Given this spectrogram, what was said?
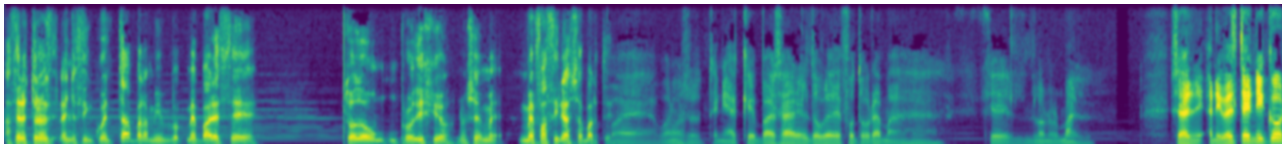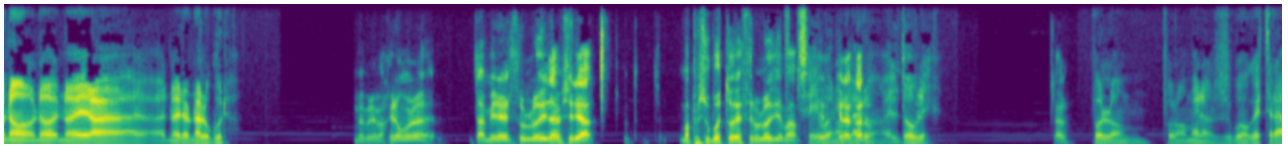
hacer esto en el año 50 para mí me parece todo un, prodigio. No sé, me, me fascina esa parte. Pues bueno, tenías que pasar el doble de fotogramas que lo normal. O sea, a nivel técnico no, no, no, era, no era una locura. Me, me imagino bueno, también el celuloide también sería más presupuesto de celuloide, más Sí, que, bueno, que era claro, caro. el doble. Claro. Por lo, por lo menos. Supongo que estará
